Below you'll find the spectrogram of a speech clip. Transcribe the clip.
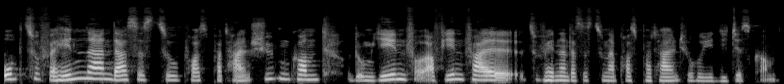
um zu verhindern, dass es zu postpartalen Schüben kommt und um jeden, auf jeden Fall zu verhindern, dass es zu einer postpartalen Thyroiditis kommt.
